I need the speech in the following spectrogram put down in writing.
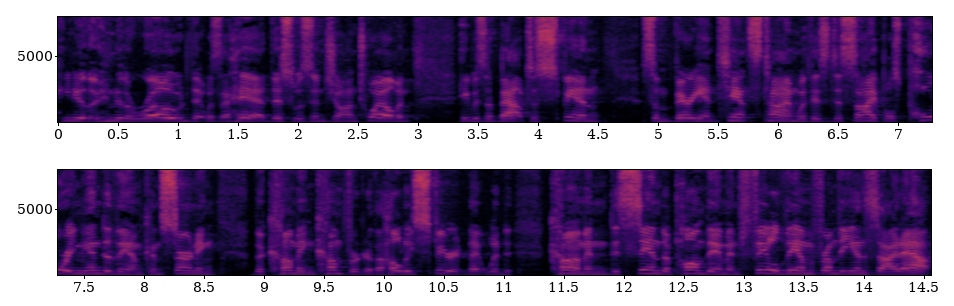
He knew, the, he knew the road that was ahead. This was in John 12, and he was about to spend some very intense time with his disciples, pouring into them concerning the coming Comforter, the Holy Spirit that would come and descend upon them and fill them from the inside out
